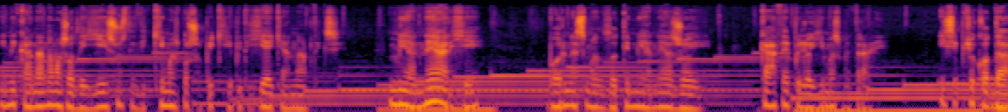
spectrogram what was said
είναι ικανά να μας οδηγήσουν στη δική μας προσωπική επιτυχία και ανάπτυξη. Μια νέα αρχή μπορεί να σηματοδοτεί μια νέα ζωή. Κάθε επιλογή μας μετράει. Είσαι πιο κοντά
